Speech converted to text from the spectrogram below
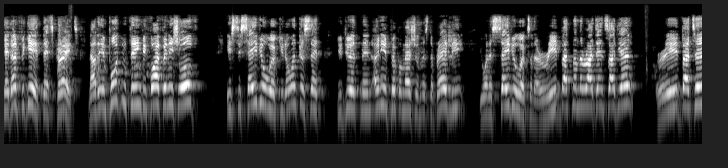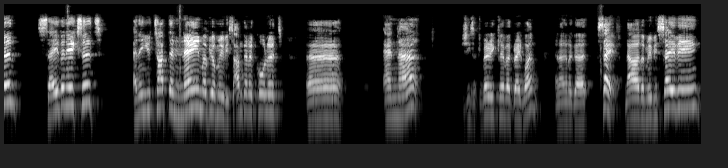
Okay, don't forget, that's great. Now, the important thing before I finish off is to save your work. You don't want this that you do it and then only in Purple Mash with Mr. Bradley. You want to save your work. So the red button on the right hand side here, red button, save and exit, and then you type the name of your movie. So I'm going to call it uh, Anna. She's a very clever grade one and I'm going to go save. Now the movie's saving,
